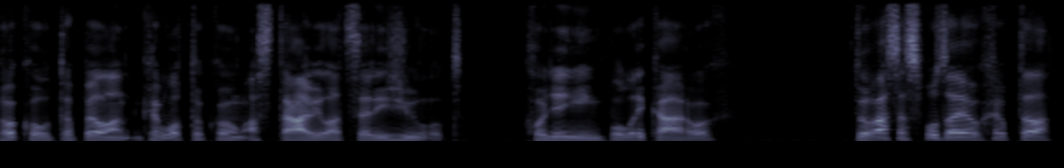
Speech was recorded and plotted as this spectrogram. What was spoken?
rokov trpela krvotokom a strávila celý život chodením po lekároch, ktorá sa spoza jeho chrbta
